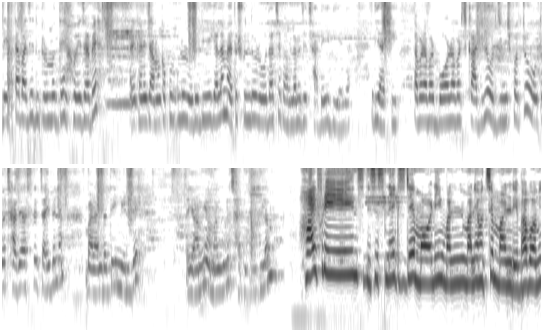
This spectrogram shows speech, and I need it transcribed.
দেড়টা বাজে, দুটোর মধ্যে হয়ে যাবে। আর এখানে জামা কাপড়গুলো রোদে দিয়ে গেলাম, এত সুন্দর রোদ আছে, ভাবলাম যে ছাদেই দিয়ে যায় দিয়ে আসি। তারপর আবার বর আবার কাজবে ওর জিনিসপত্র, ও তো ছাদে আসতে চাইবে না, বারান্দাতেই মিলবে। তাই আমি আমারগুলো ছাদে দিয়ে দিলাম। Hi friends this is next day morning মানে হচ্ছে মানডে ভাবো, আমি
